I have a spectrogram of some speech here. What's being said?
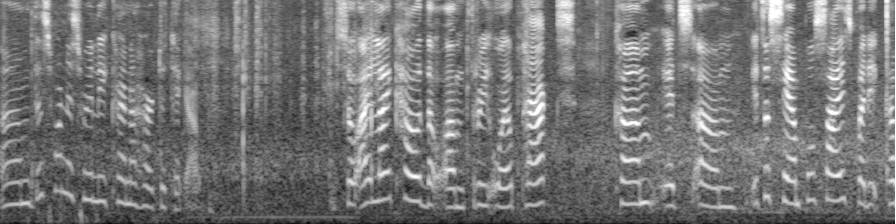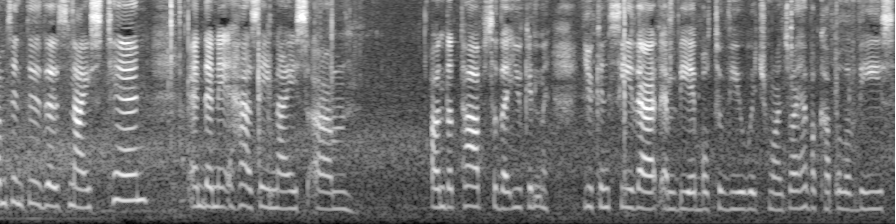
Um, this one is really kind of hard to take out. So I like how the three oil packs come it's um it's a sample size but it comes into this nice tin and then it has a nice um on the top so that you can you can see that and be able to view which one so I have a couple of these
